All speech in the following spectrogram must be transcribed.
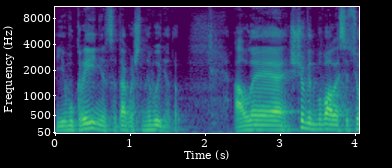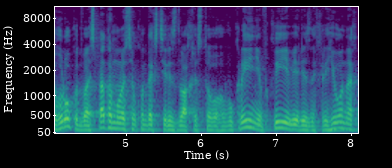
і в Україні це також не виняток. Але що відбувалося цього року, у 25-му році, в контексті Різдва Христового в Україні, в Києві, різних регіонах?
